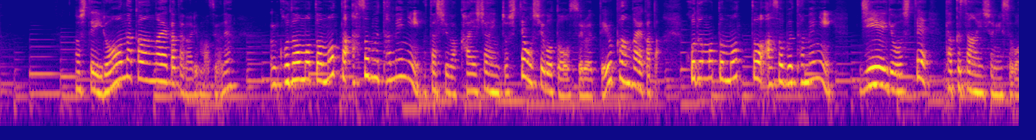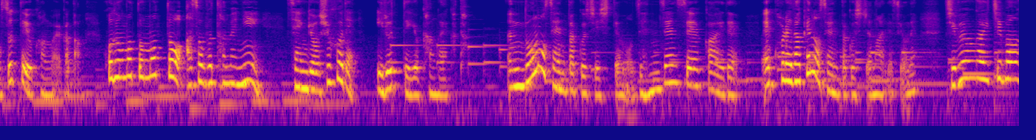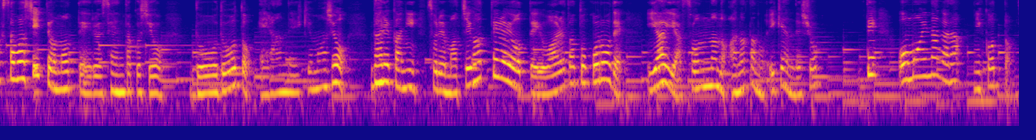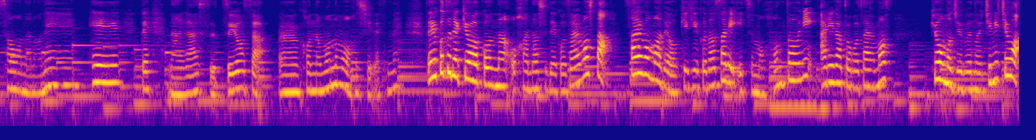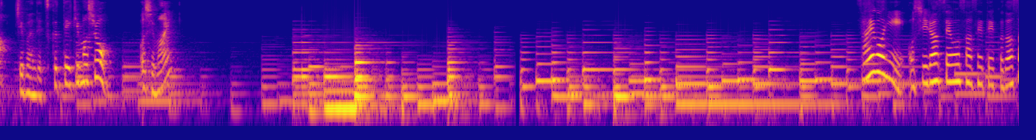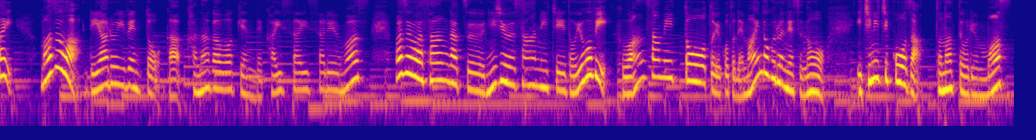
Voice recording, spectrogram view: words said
そしていろんな考え方がありますよね。子供ともっと遊ぶために私は会社員としてお仕事をするっていう考え方。子供ともっと遊ぶために自営業してたくさん一緒に過ごすっていう考え方。子供ともっと遊ぶために専業主婦でいるっていう考え方。どの選択肢しても全然正解でえこれだけの選択肢じゃないですよね。自分が一番ふさわしいって思っている選択肢を堂々と選んでいきましょう。誰かにそれ間違ってるよって言われたところでいやいやそんなのあなたの意見でしょ。って思いながらニコッと「そうなのね。へえ」って流す強さ。うんこんなものも欲しいですね。ということで今日はこんなお話でございました。最後までお聴きくださりいつも本当にありがとうございます。今日も自分の一日は自分で作っていきましょう。おしまい。にお知らせをさせてください。まずはリアルイベントが神奈川県で開催されます。まずは3月23日土曜日、不安サミットということでマインドフルネスの1日講座となっております。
